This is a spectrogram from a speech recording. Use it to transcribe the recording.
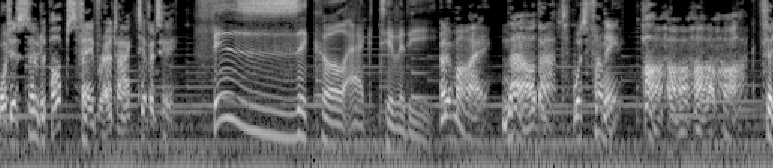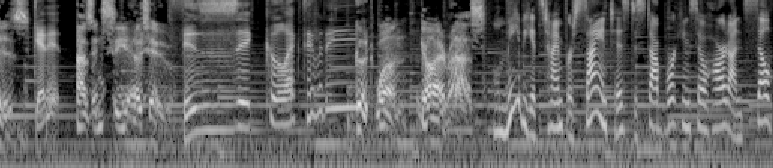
What is Soda Pop's favorite activity? Physical activity. Oh my. Now that was funny. Ha ha ha ha. Fizz. Get it? As in CO2. Physical activity? Good one, Guy Raz. Well, maybe it's time for scientists to stop working so hard on self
